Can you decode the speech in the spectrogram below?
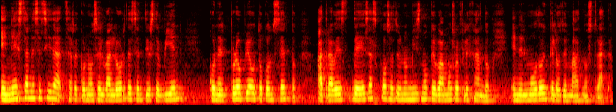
En esta necesidad se reconoce el valor de sentirse bien con el propio autoconcepto a través de esas cosas de uno mismo que vamos reflejando en el modo en que los demás nos tratan.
